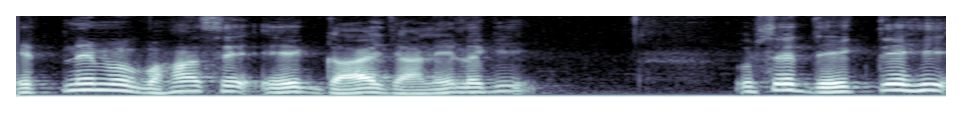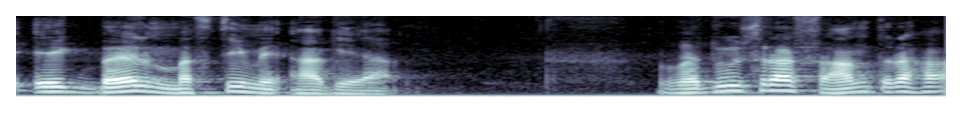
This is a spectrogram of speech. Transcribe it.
इतने में वहाँ से एक गाय जाने लगी। उसे देखते ही एक बैल मस्ती में आ गया। वह दूसरा शांत रहा।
